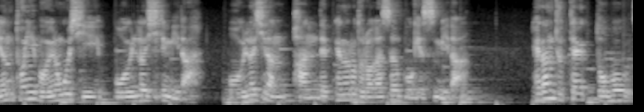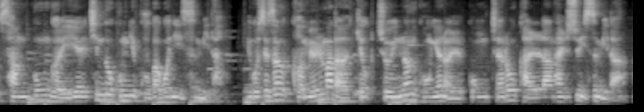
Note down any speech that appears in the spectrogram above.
연통이 보이는 곳이 보일러실입니다. 보일러실은 반대편으로 돌아가서 보겠습니다. 해당 주택 도보 3분 거리에 진도 국립국악원이 있습니다. 이곳에서 금요일마다 격조 있는 공연을 공짜로 관람할 수 있습니다.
